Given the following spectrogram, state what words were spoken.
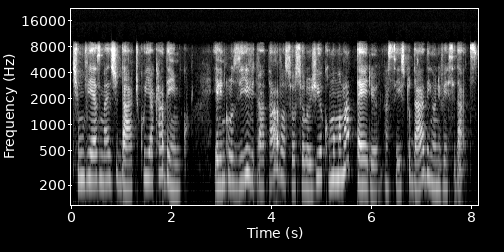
tinha um viés mais didático e acadêmico. Ele, inclusive, tratava a sociologia como uma matéria a ser estudada em universidades.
